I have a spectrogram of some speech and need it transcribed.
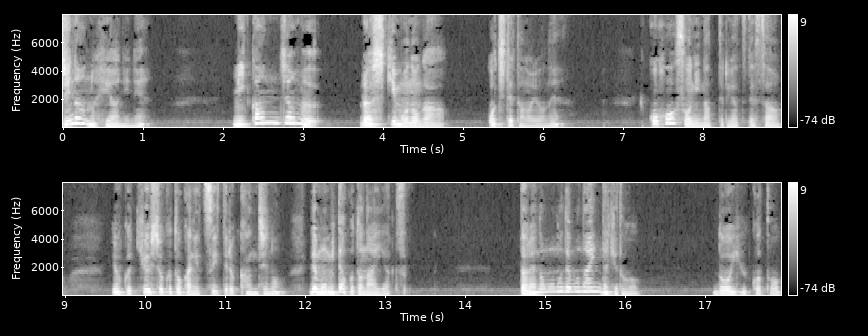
次男の部屋にね、みかんジャムらしきものが落ちてたのよね。個包装になってるやつでさ、よく給食とかについてる感じの、でも見たことないやつ。誰のものでもないんだけど、どういうこと？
